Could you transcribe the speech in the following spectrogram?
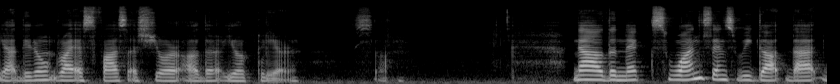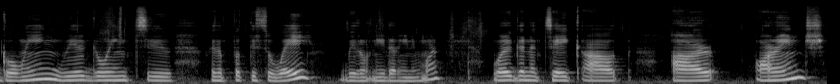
yeah they don't dry as fast as your other your clear so. Now the next one since we got that going we're going to gonna put this away. We don't need that anymore. We're gonna take out our orange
